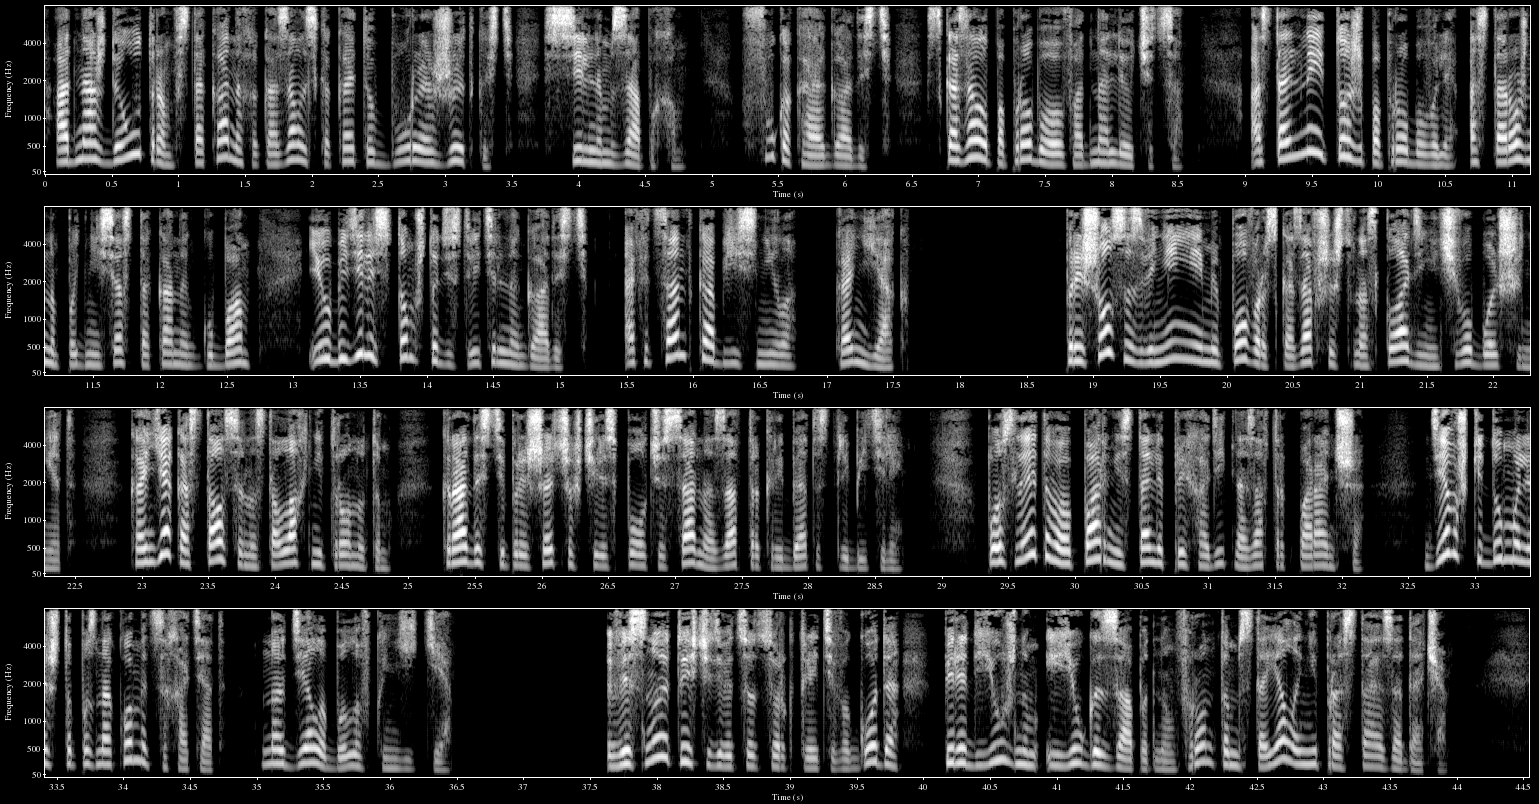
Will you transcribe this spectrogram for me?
Однажды утром в стаканах оказалась какая-то бурая жидкость с сильным запахом. «Фу, какая гадость!» — сказала, попробовав одна летчица. Остальные тоже попробовали, осторожно поднеся стаканы к губам, и убедились в том, что действительно гадость. Официантка объяснила. Коньяк. Пришел с извинениями повар, сказавший, что на складе ничего больше нет. Коньяк остался на столах нетронутым, к радости пришедших через полчаса на завтрак ребят-истребителей. После этого парни стали приходить на завтрак пораньше. Девушки думали, что познакомиться хотят, но дело было в коньяке. Весной 1943 года перед Южным и Юго-Западным фронтом стояла непростая задача.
